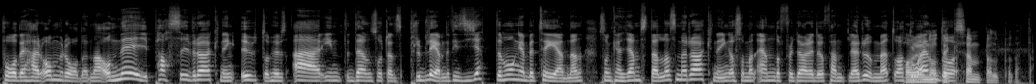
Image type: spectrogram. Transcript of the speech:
på de här områdena. Och nej, passiv rökning utomhus är inte den sortens problem. Det finns jättemånga beteenden som kan jämställas med rökning och som man ändå får göra i det offentliga rummet. Har du något ändå... exempel på detta?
